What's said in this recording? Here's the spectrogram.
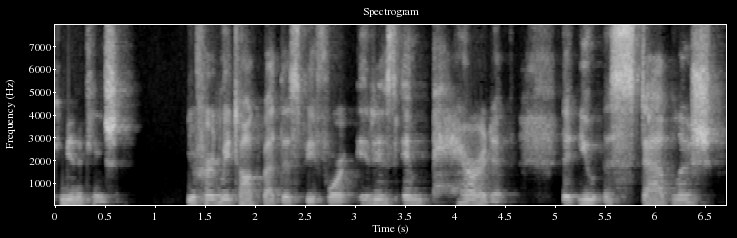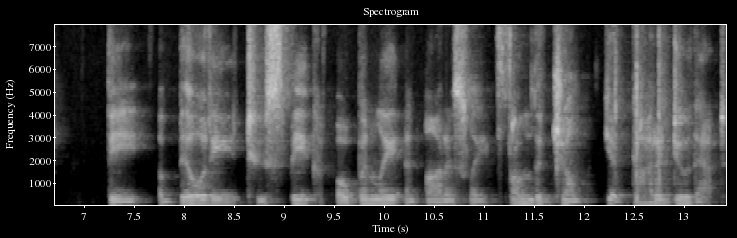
communication. You've heard me talk about this before. It is imperative that you establish the ability to speak openly and honestly from the jump. You gotta do that.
